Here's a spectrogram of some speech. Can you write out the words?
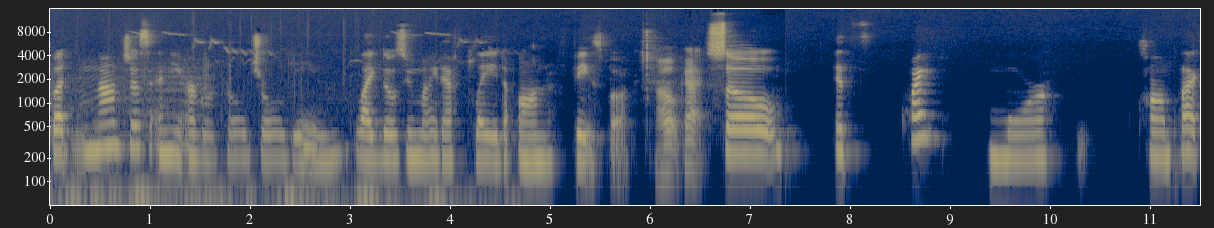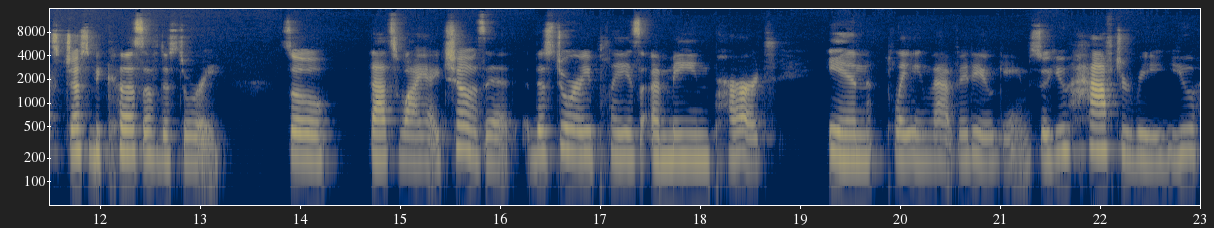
but not just any agricultural game like those you might have played on Facebook. Okay. So it's quite more complex just because of the story. So that's why I chose it. The story plays a main part in playing that video game. So you have to read, you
